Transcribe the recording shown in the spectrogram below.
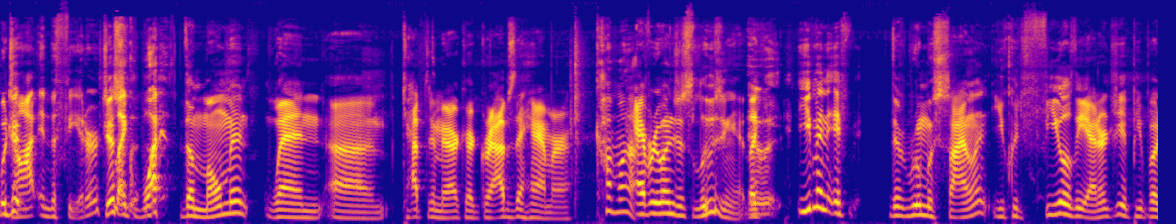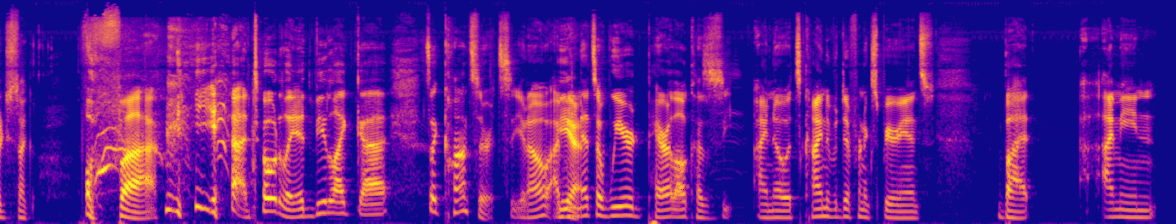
Would you- not in the theater? Just like what? The moment when um, Captain America grabs the hammer, Come on. everyone's just losing it. Like wa- even if the room was silent, you could feel the energy of people are just like, "Oh fuck." yeah, totally. It'd be like uh, it's like concerts, you know. I Yeah. mean, that's a weird parallel because I know it's kind of a different experience, but I mean,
